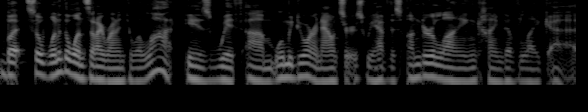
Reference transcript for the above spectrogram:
But so one of the ones that I run into a lot is with um, when we do our announcers, we have this underlying kind of like uh,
